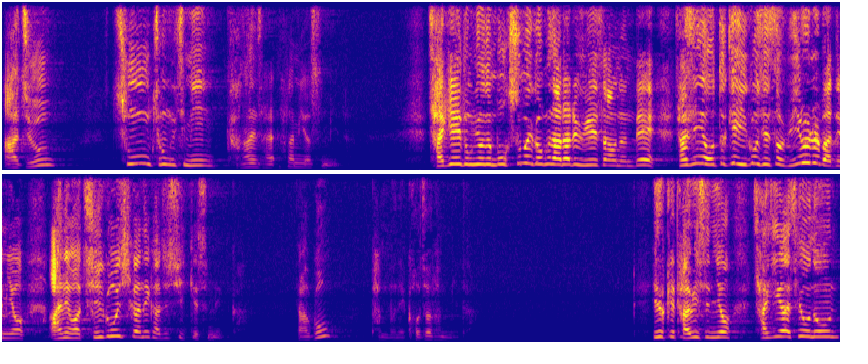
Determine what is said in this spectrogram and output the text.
아주 충성심이 강한 사- 사람이었습니다. 자기의 동료는 목숨을 걸고 나라를 위해 싸우는데 자신이 어떻게 이곳에서 위로를 받으며 아내와 즐거운 시간을 가질 수 있겠습니까? 라고 단번에 거절합니다. 이렇게 다윗은요 자기가 세워놓은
